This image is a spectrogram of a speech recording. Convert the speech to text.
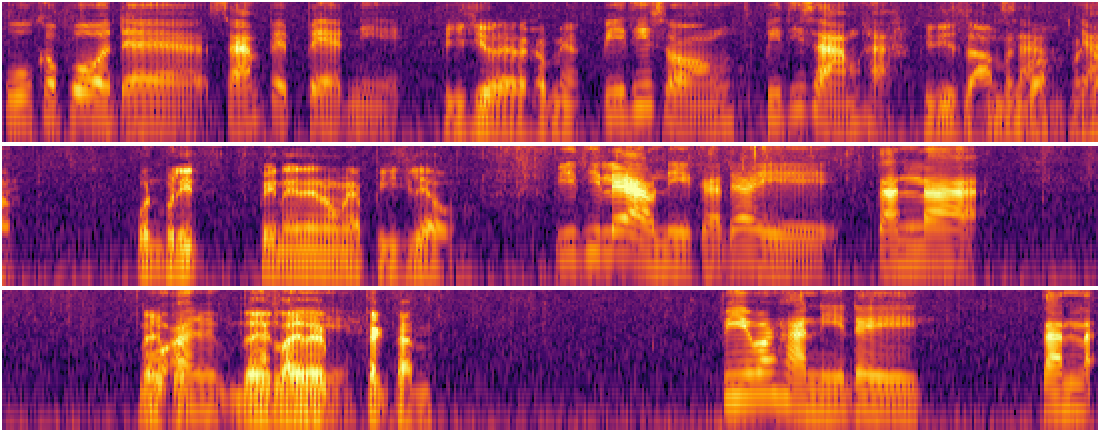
ปลูกข้าวโพดเอ่อสามแปดแปดนี่ ปีที่อะไรนะครับแม่ปีที่สองปีที่สามค่ะ ปีที่สามปีเป็นสามบ่จ้ะนะครับ ผลผลิตเป็นไงแน่น้องแม่ปีที่แล้ว ปีที่แล้วนี่ก็ได้ตันละได้โอ้อันได้ไล่ไล่อันนี้แตกตันปีว่างหันนี่ได้ตันละ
